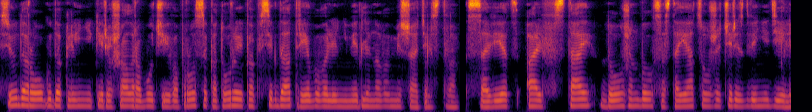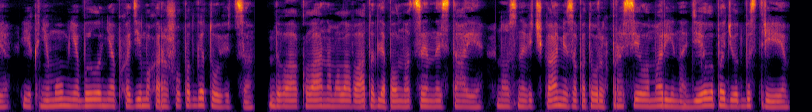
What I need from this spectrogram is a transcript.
Всю дорогу до клиники решал рабочие вопросы, которые, как всегда, требовали немедленного вмешательства. Совет Альф-Стай должен был состояться уже через две недели, и к нему мне было необходимо хорошо подготовиться. Два клана маловато для полноценной стаи, но с новичками, за которых просила Марина, дело пойдет быстрее.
